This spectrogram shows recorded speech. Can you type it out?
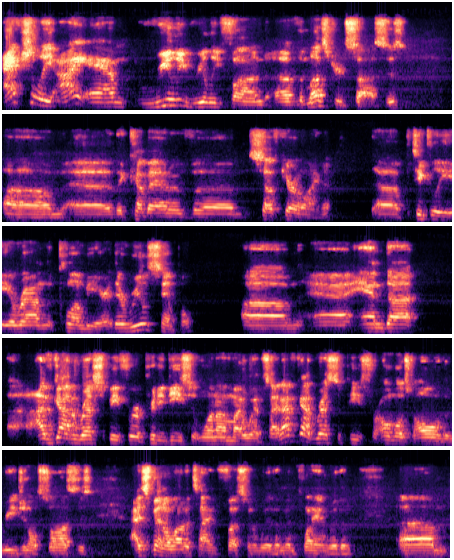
Actually, I am really, really fond of the mustard sauces um, uh, that come out of um South Carolina, uh, particularly around the Columbia area. They're real simple, um, uh, and uh, I've got a recipe for a pretty decent one on my website. I've got recipes for almost all of the regional sauces. I spent a lot of time fussing with them and playing with them, um,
